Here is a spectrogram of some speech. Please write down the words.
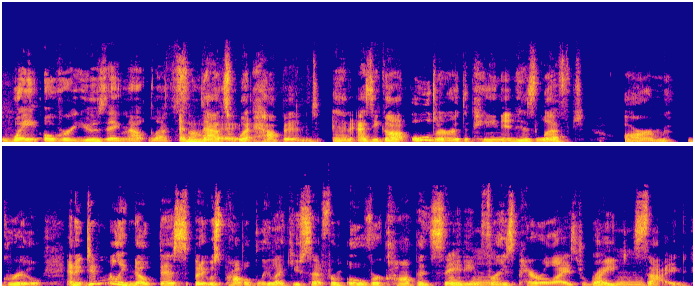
way overusing that left side. And that's what happened. And as he got older, the pain in his left arm grew. And it didn't really note this, but it was probably, like you said, from overcompensating mm-hmm. for his paralyzed right side.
